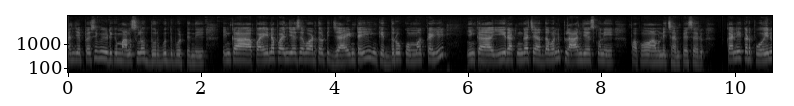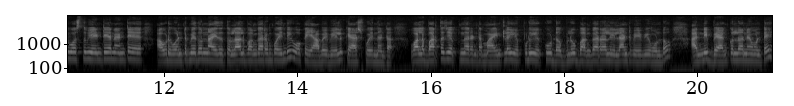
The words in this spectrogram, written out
అని చెప్పేసి వీడికి మనసులో దుర్బుద్ధి పుట్టింది. ఇంకా పైన పనిచేసే వాడితోటి జాయింట్ అయ్యి ఇంకిద్దరు కుమ్మక్కయ్యి ఇంకా ఈ రకంగా చేద్దామని ప్లాన్ చేసుకుని పాపం ఆవిడని చంపేశారు. కానీ ఇక్కడ పోయిన వస్తువు ఏంటి అని అంటే ఆవిడ ఒంటి మీద ఉన్న ఐదు తులాల బంగారం పోయింది ఒక యాభై వేలు క్యాష్ పోయిందంట. వాళ్ళ భర్త చెప్తున్నారంట మా ఇంట్లో ఎప్పుడు ఎక్కువ డబ్బులు బంగారాలు ఇలాంటివి ఏవి ఉండవు. అన్నీ బ్యాంకుల్లోనే ఉంటాయి.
